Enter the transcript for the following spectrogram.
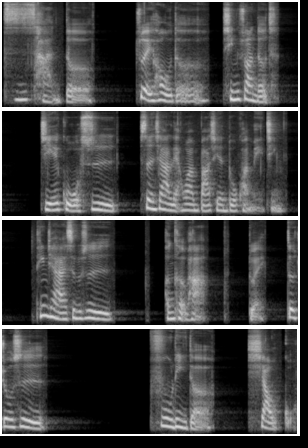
资产的最后的清算的结果是剩下两万八千多块美金，听起来是不是很可怕？对，这就是复利的效果，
